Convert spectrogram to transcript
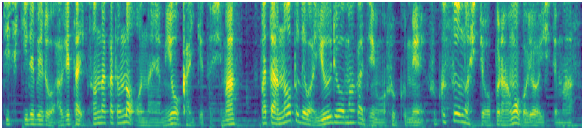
知識レベルを上げたい、そんな方のお悩みを解決します。また、ノートでは有料マガジンを含め、複数の視聴プランをご用意してます。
